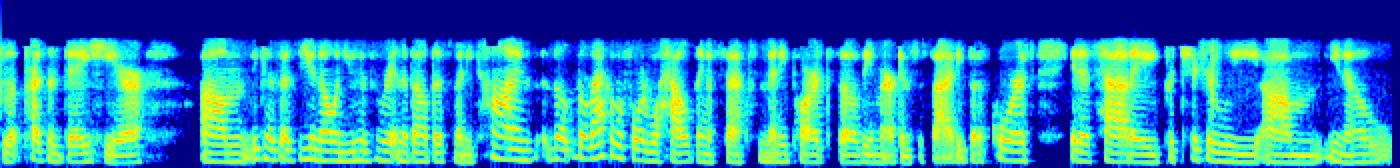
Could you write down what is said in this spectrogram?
the present day here. Um, because as you know, and you have written about this many times, the, the lack of affordable housing affects many parts of the American society. But of course, it has had a particularly, um, you know,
